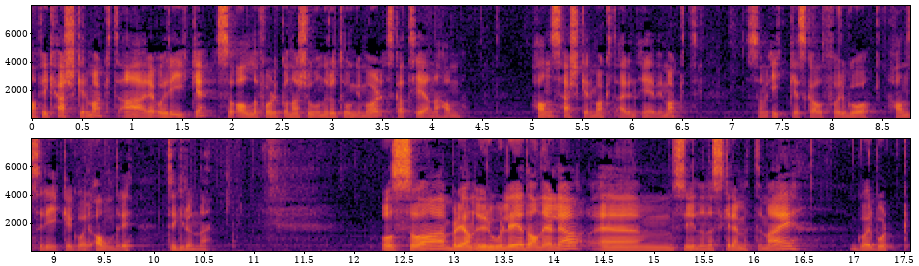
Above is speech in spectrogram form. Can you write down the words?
Han fikk herskermakt, ære og rike, så alle folk og nasjoner og tungemål skal tjene ham. Hans herskermakt er en evig makt som ikke skal forgå. Hans rike går aldri til grunne. Og så ble han urolig, Daniel, ja. synene skremte meg. Går bort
